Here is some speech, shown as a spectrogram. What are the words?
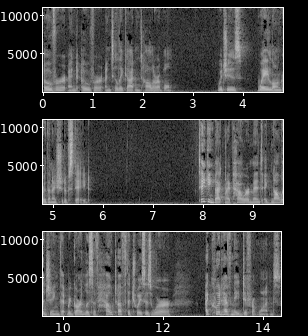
over and over until it got intolerable, which is way longer than I should have stayed. Taking back my power meant acknowledging that regardless of how tough the choices were, I could have made different ones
